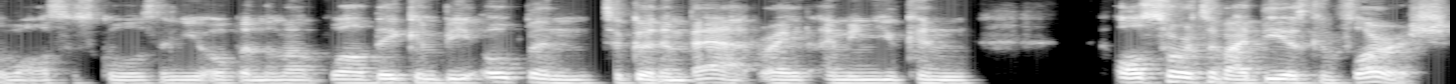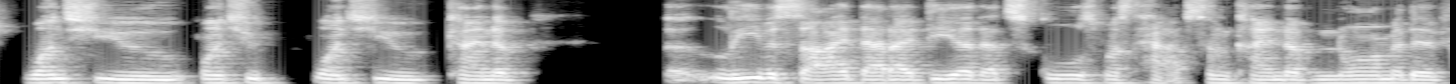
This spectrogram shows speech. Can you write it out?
the walls of schools and you open them up, well, they can be open to good and bad, right? I mean, you can all sorts of ideas can flourish once you once you once you kind of uh, leave aside that idea that schools must have some kind of normative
